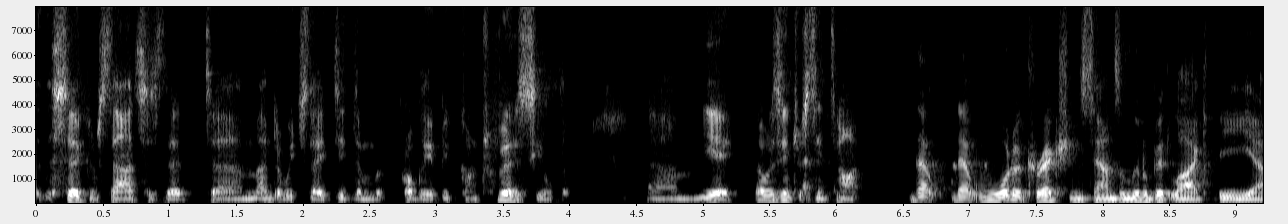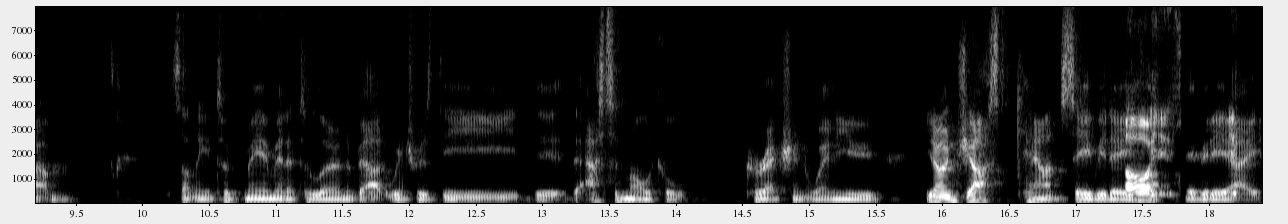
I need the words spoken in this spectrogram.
the circumstances that um, under which they did them were probably a bit controversial. But um, yeah, that was interesting time. That that water correction sounds a little bit like the um, something it took me a minute to learn about, which was the the, the acid molecule correction when you you don't just count CBD, oh, yeah. CBDA. Yeah, you,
